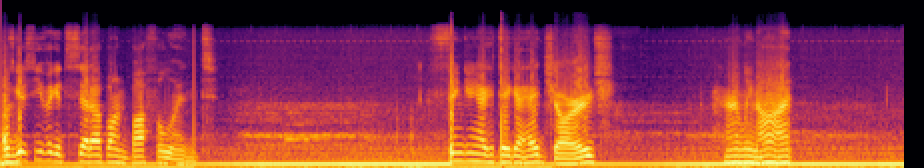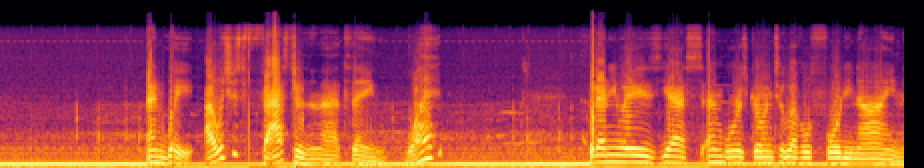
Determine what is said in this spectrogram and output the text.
I was gonna see if I could set up on Bouffalant. Thinking I could take a head charge. Apparently not. And wait, I was just faster than that thing. What? But anyways, yes, Emboar is growing to level 49.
